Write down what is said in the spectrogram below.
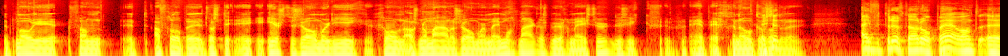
het mooie van het afgelopen... Het was de e- eerste zomer die ik gewoon als normale zomer mee mocht maken als burgemeester. Dus ik heb echt genoten Is van... de- Even terug daarop, hè? want eh,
